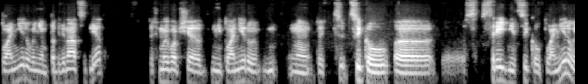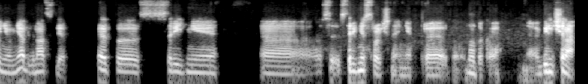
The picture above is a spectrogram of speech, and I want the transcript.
планированием по 12 лет. То есть мы вообще не планируем, ну, то есть цикл, э, средний цикл планирования у меня 12 лет. Это средне, э, среднесрочная некоторая, ну, такая э, величина.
